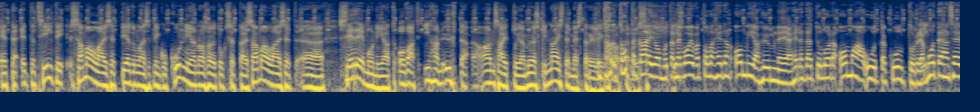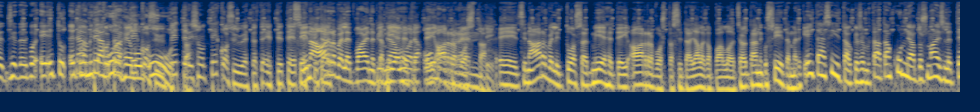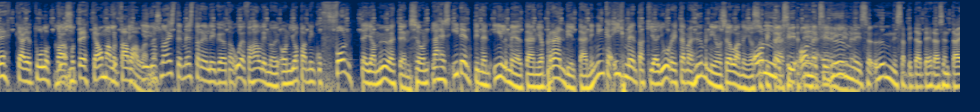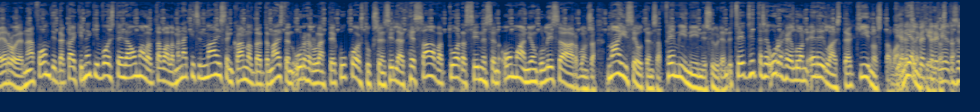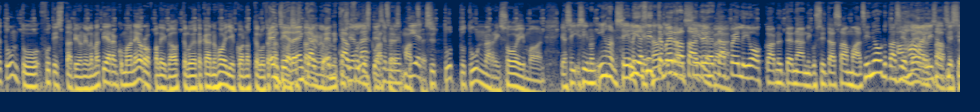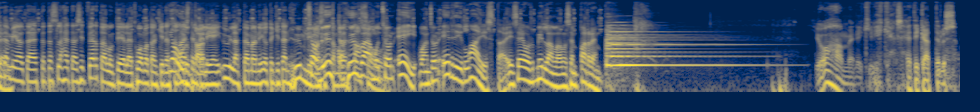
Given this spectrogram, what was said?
että, että silti samanlaiset tietynlaiset niin kuin kunnianosoitukset tai samanlaiset ää, seremoniat ovat ihan yhtä ansaittuja myöskin naisten To- Totta kai on, mutta Jos- ne voivat olla heidän omia hymnejä. Heidän täytyy luoda omaa uutta kulttuuria. Ei. Muutenhan se, siitä, niin kuin, ei, ei, tu- ei Tää tule mitään teko- urheilun uutta. Petteri, se on tekosyy, että te, te, te, Sinä pitää- arvelet vain, että miehet ei arvosta. brändi. Ei, sinä arvelit tuossa, että miehet ei arvosta sitä jalkapalloa. Että se on, tämä on niin kuin siitä merkki. Ei tämä siitä ole kysymys. Tämä, tämä on kunnioitus naisille. Tehkää ja tulkaa, mutta tehkää omalla tavalla. Jos naisten mestarien liiga, jota UEFA hallinnoi, on jopa niinku fontteja myöten, se on lähes identtinen ilmeeltään ja brändiltään, niin minkä ihmeen takia juuri tämä hymni on sellainen, jossa pitää onneksi, sitten tehdä onneksi erillinen? hymnissä, hymnissä pitää tehdä sentään eroja. Nämä fontit ja kaikki, nekin voisi tehdä omalla tavalla. Mä näkisin naisen kannalta, että naisten urheilu lähtee kukoistukseen sillä, että he saavat tuoda sinne sen oman jonkun lisäarvonsa, naiseutensa, feminiinisyyden. Sitten se urheilu on erilaista ja kiinnostavaa, Tiedätkö Petteri, miltä se tuntuu futistadionilla? Mä tiedän, kun mä oon Eurooppa-liiga-otteluita käynyt HJK-otteluita En tiedä, en käy- en niin käy siellä lähtee semmoinen tietty tuttu tunnari soimaan. Ja si- siinä on ihan selkeä. Niin ja sitten verrataan, että eihän tämä peli olekaan nyt enää niin kuin sitä samaa. Siinä joudutaan siihen Ahaa, eli sä oot siis sitä vertaamiseen. mieltä, että tässä lähdetään sitten vertailun tielle, että huomataankin, että Joudutaan. naisten peli ei yllä tämän jotenkin tämän hymnin Se on yhtä hyvää, tasolle. mutta se on ei, vaan se on erilaista. Ei se ole millään lailla sen parempaa. Johan meni kiikeäksi heti kättelyssä.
